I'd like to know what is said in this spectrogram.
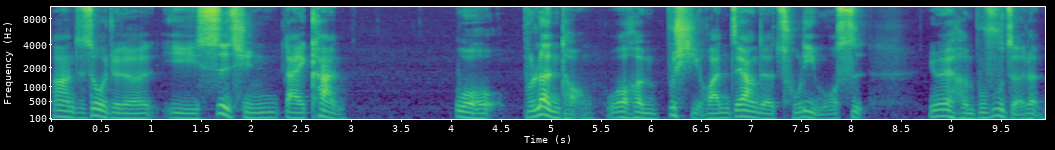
当然，只是我觉得以事情来看。我不认同，我很不喜欢这样的处理模式，因为很不负责任。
